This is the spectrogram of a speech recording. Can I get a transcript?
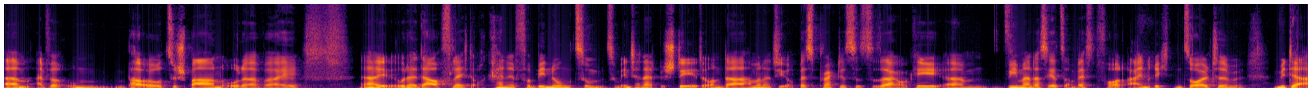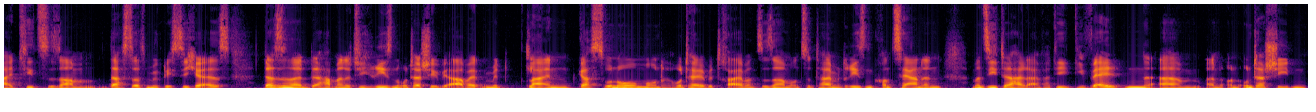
ähm, einfach um ein paar Euro zu sparen oder weil äh, oder da auch vielleicht auch keine Verbindung zum, zum Internet besteht. Und da haben wir natürlich auch Best Practices zu sagen, okay, ähm, wie man das jetzt am besten vor Ort einrichten sollte mit der IT zusammen, dass das möglichst sicher ist, das ist, da hat man natürlich Riesenunterschied. Wir arbeiten mit kleinen Gastronomen und Hotelbetreibern zusammen und zum Teil mit Riesenkonzernen. Man sieht da halt einfach die, die Welten ähm, an, an Unterschieden,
